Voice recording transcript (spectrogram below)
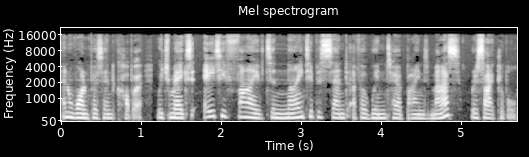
and 1% copper, which makes 85 to 90% of a wind turbine's mass recyclable.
